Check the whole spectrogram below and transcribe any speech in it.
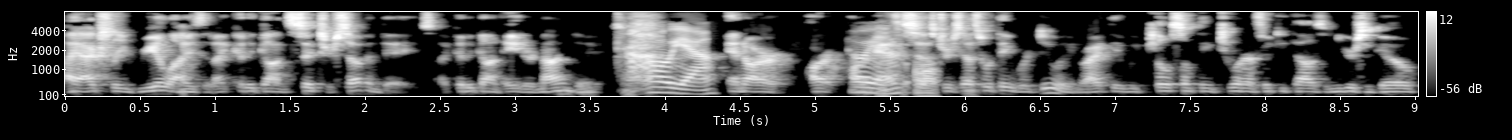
I actually realized that I could have gone six or seven days. I could have gone eight or nine days. Oh yeah. And our our, our oh, yeah. ancestors, that's what they were doing, right? They would kill something 250,000 years ago.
